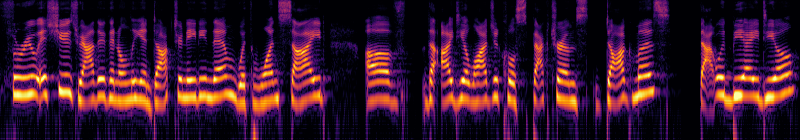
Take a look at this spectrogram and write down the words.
through issues rather than only indoctrinating them with one side of the ideological spectrum's dogmas. That would be ideal.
